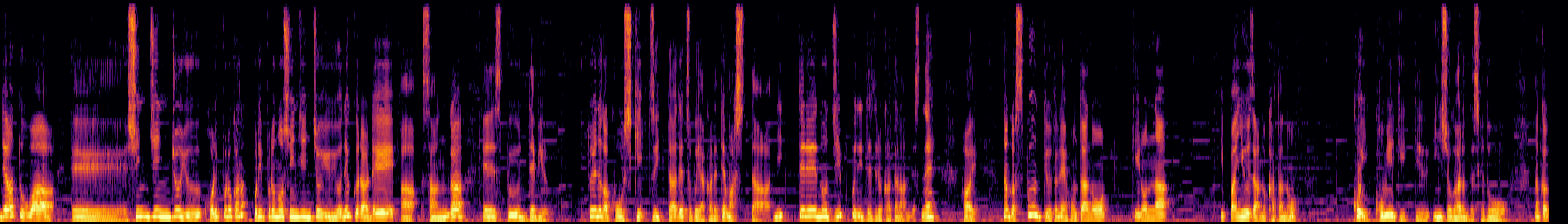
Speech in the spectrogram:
で、あとは、えー、新人女優、ホリプロかな？ホリプロの新人女優、米倉玲亜さんが、えー、スプーンデビューというのが公式ツイッターでつぶやかれてました。日テレの ZIP に出てる方なんですね。はい。なんかスプーンっていうとね、本当あの、いろんな一般ユーザーの方の濃いコミュニティっていう印象があるんですけど、なんか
